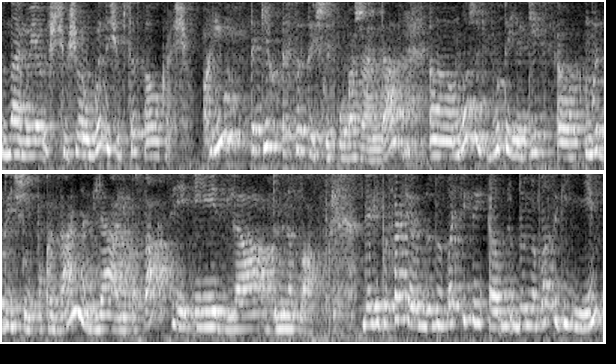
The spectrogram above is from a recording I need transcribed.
знаємо, що, що робити, щоб це стало краще. Крім таких естетичних побажань, да, е, можуть бути якісь е, медичні показання для ліпосакції і для абдомінопластики. Для ліпосакції абдомінопластики, абдомінопластики ні,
